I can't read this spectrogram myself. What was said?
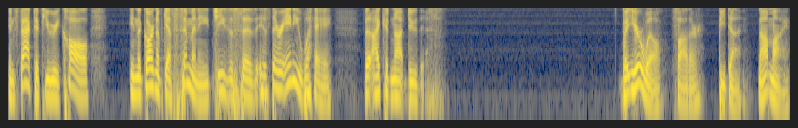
In fact, if you recall, in the Garden of Gethsemane, Jesus says, Is there any way that I could not do this? But your will, Father, be done, not mine.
